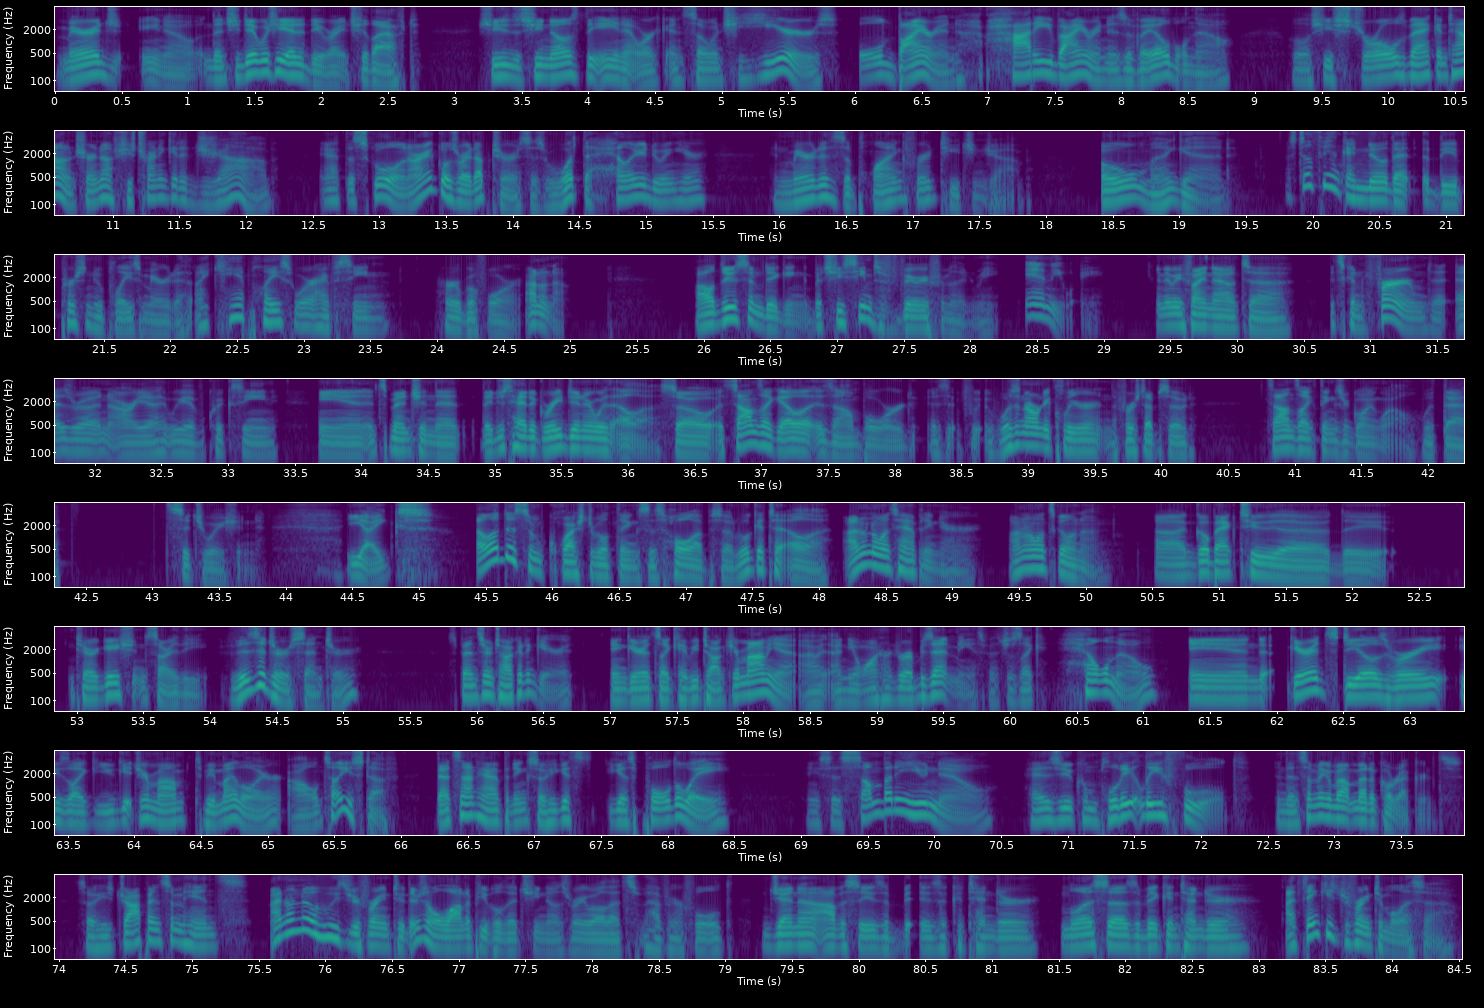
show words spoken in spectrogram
Marriage, you know, then she did what she had to do, right? She left. She, she knows the A network. And so when she hears old Byron, Hottie Byron, is available now, well, she strolls back in town. And sure enough, she's trying to get a job at the school. And Aria goes right up to her and says, What the hell are you doing here? And Meredith is applying for a teaching job. Oh my God. I still think I know that the person who plays Meredith. I can't place where I've seen her before. I don't know. I'll do some digging, but she seems very familiar to me. Anyway. And then we find out uh, it's confirmed that Ezra and Aria, we have a quick scene, and it's mentioned that they just had a great dinner with Ella. So it sounds like Ella is on board. As if it wasn't already clear in the first episode, it sounds like things are going well with that situation. Yikes. Ella does some questionable things this whole episode. We'll get to Ella. I don't know what's happening to her. I don't know what's going on. Uh, go back to the the interrogation. Sorry, the visitor center. Spencer talking to Garrett, and Garrett's like, "Have you talked to your mom yet? I, and you want her to represent me?" And Spencer's like, "Hell no." And Garrett's deal is very. He's like, "You get your mom to be my lawyer. I'll tell you stuff." That's not happening. So he gets he gets pulled away, and he says, "Somebody you know has you completely fooled." And then something about medical records. So he's dropping some hints. I don't know who he's referring to. There's a lot of people that she knows very well that's have her fooled. Jenna obviously is a is a contender. Melissa is a big contender. I think he's referring to Melissa.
